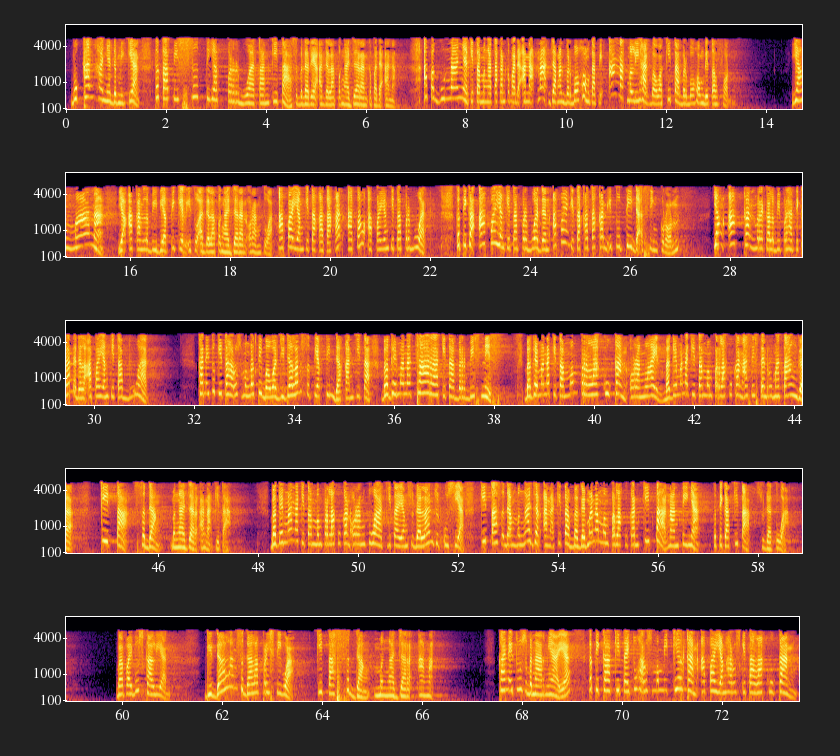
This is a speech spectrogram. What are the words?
Bukan hanya demikian, tetapi setiap perbuatan kita sebenarnya adalah pengajaran kepada anak. Apa gunanya kita mengatakan kepada anak, nak jangan berbohong, tapi anak melihat bahwa kita berbohong di telepon. Yang mana yang akan lebih dia pikir itu adalah pengajaran orang tua. Apa yang kita katakan atau apa yang kita perbuat. Ketika apa yang kita perbuat dan apa yang kita katakan itu tidak sinkron, yang akan mereka lebih perhatikan adalah apa yang kita buat. Karena itu kita harus mengerti bahwa di dalam setiap tindakan kita, bagaimana cara kita berbisnis, bagaimana kita memperlakukan orang lain, bagaimana kita memperlakukan asisten rumah tangga, kita sedang mengajar anak kita. Bagaimana kita memperlakukan orang tua kita yang sudah lanjut usia, kita sedang mengajar anak kita bagaimana memperlakukan kita nantinya ketika kita sudah tua. Bapak Ibu sekalian, di dalam segala peristiwa, kita sedang mengajar anak. Karena itu sebenarnya ya, ketika kita itu harus memikirkan apa yang harus kita lakukan.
